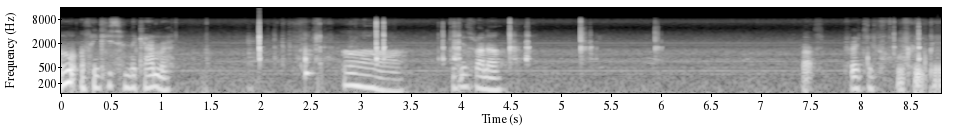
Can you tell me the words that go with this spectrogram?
Oh, I think he's in the camera. Ah, oh, he just ran off. That's pretty fucking creepy.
